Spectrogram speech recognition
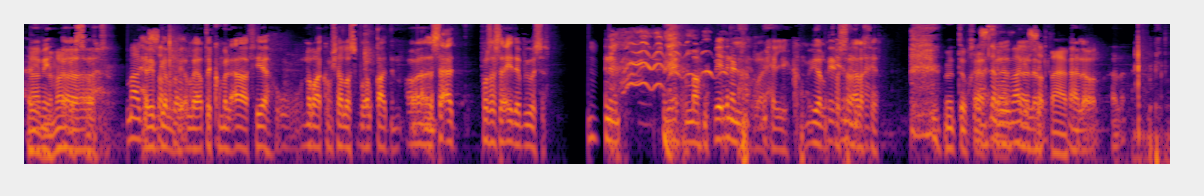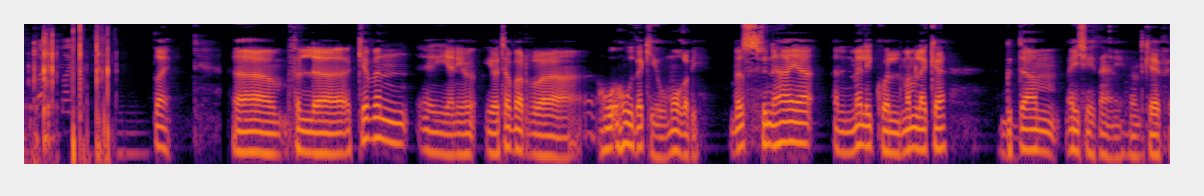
حبيبنا آمين. ما آه، قصرت ما حبيب قصرت قلبي الله يعطيكم العافية ونراكم إن شاء الله الأسبوع القادم. آه، سعد فرصة سعيدة أبو يوسف. حياك الله بإذن الله. الله يحييكم. يلا توصلنا على خير. انت بخير تسلم، ما. قصرت. هلا والله. هلا. طيب. آه، في ال- كيفن آه، يعني يعتبر آه، هو هو ذكي هو مو غبي. بس في النهاية الملك والمملكة قدام أي شيء ثاني. فهمت كيف؟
